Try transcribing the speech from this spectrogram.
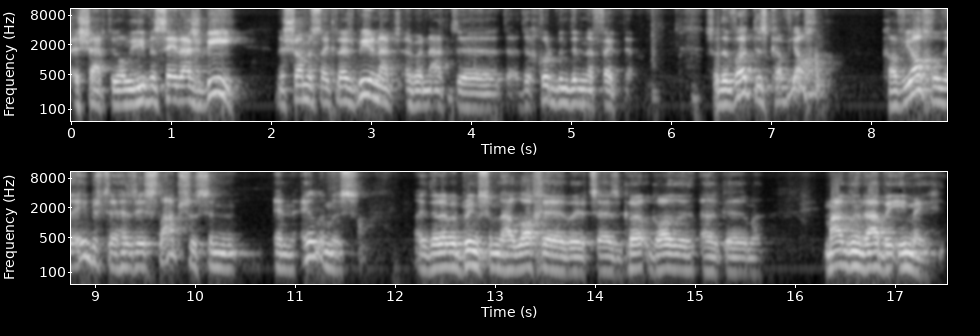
a shachti. We even say Rashbi. Neshamas like Rashbi are not, are not uh, the, the Churban didn't affect them. So the Vot is Kavyochel. Kavyochel, the Abishter, has a slapshus in, in Elamus. Like the Rebbe brings from the halacha where it says, uh, Maglin Rabbi Ime.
